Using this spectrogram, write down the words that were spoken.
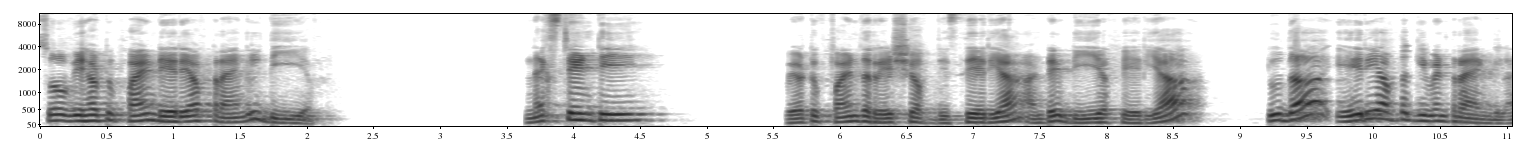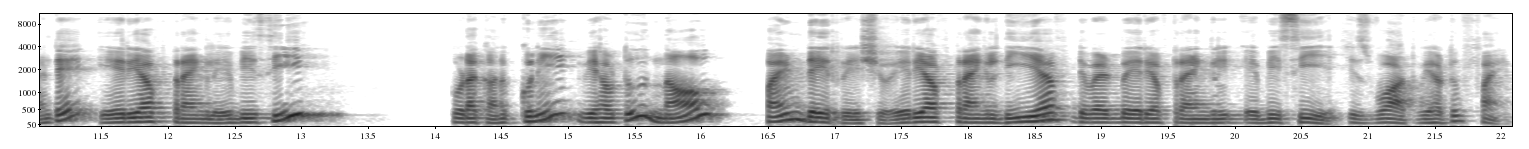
so we have to find area of triangle DF next ఏంటి? We have to find the ratio of this area అంటే DF area to the area of the given triangle అంటే area of triangle ABC కూడా కనుక్కుని we have to now find their ratio area of triangle DF divided by area of triangle ABC is what we have to find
